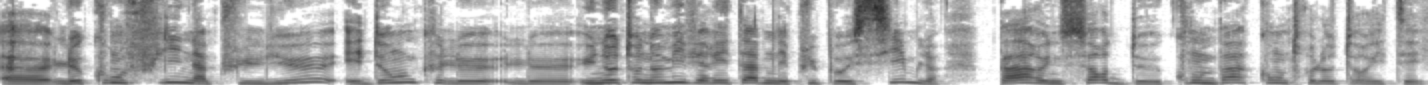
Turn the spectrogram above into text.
le conflit n'a plus lieu et donc le, une autonomie véritable n'est plus possible par une sorte de combat contre l'autorité.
